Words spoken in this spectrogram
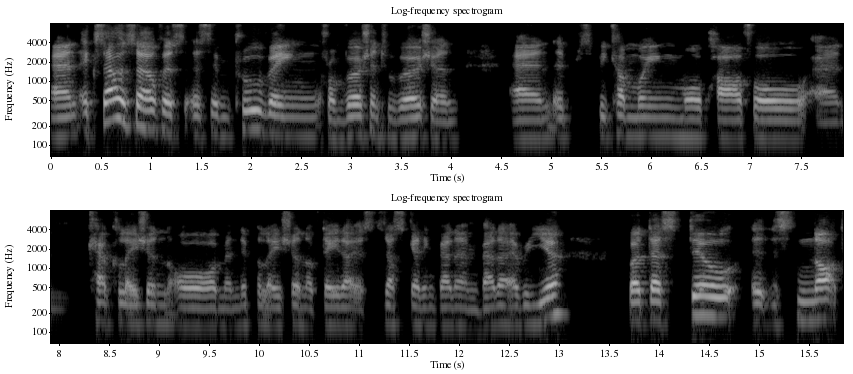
And Excel itself is, is improving from version to version, and it's becoming more powerful and calculation or manipulation of data is just getting better and better every year. But that still it's not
